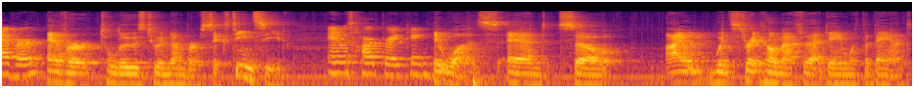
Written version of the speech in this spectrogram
Ever. ever to lose to a number 16 seed. And it was heartbreaking. It was. And so I went straight home after that game with the band,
